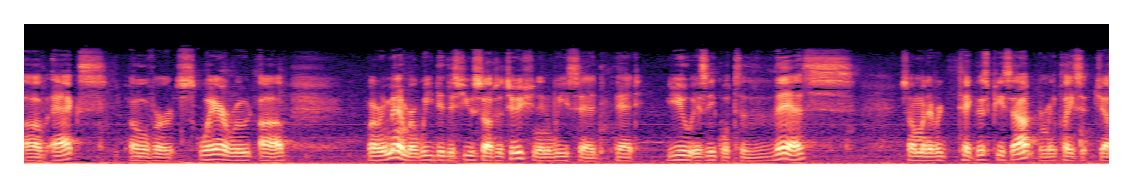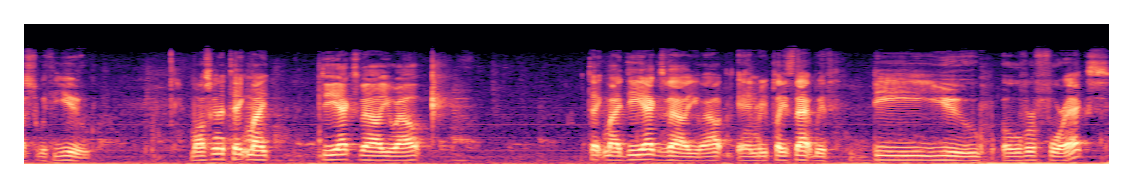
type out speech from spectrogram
of x over square root of, well remember we did this u substitution and we said that u is equal to this, so I'm going to take this piece out and replace it just with u. I'm also going to take my dx value out, take my dx value out and replace that with du over 4x.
